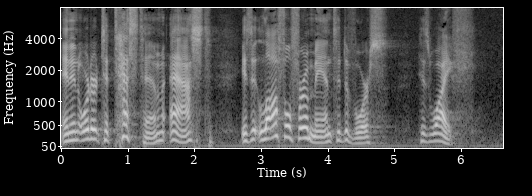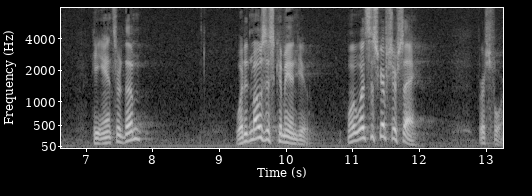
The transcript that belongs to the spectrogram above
and in order to test him, asked, Is it lawful for a man to divorce his wife? He answered them, What did Moses command you? Well, what's the scripture say? Verse 4.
